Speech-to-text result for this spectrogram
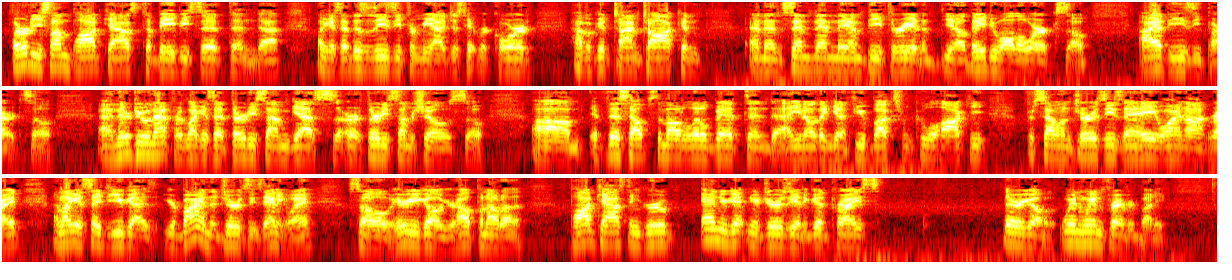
thirty some podcasts to babysit, and uh, like I said, this is easy for me. I just hit record, have a good time talking, and then send them the MP3, and you know they do all the work. So I have the easy part. So and they're doing that for like I said, thirty some guests or thirty some shows. So. Um, if this helps them out a little bit, and uh, you know they can get a few bucks from Cool Hockey, for selling jerseys, and hey, why not, right? And like I say to you guys, you're buying the jerseys anyway, so here you go. You're helping out a podcasting group, and you're getting your jersey at a good price. There you go, win-win for everybody.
